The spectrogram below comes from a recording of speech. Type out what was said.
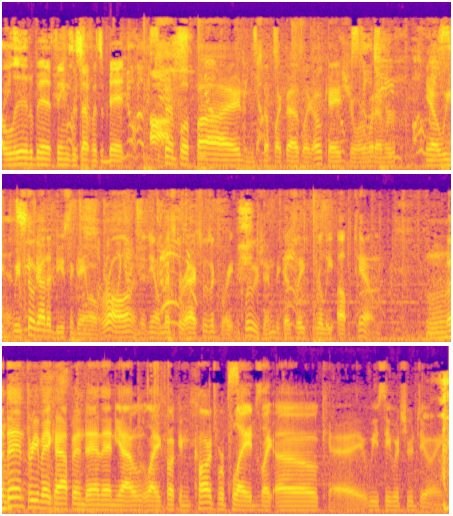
a little bit of things and stuff was a bit off. Simplified and stuff like that. It's like, okay, sure, whatever. You know, we, we still got a decent game overall, and you know, Mr. X was a great inclusion because they really upped him. But then three make happened, and then yeah, like fucking cards were played. It's like, okay, we see what you're doing.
